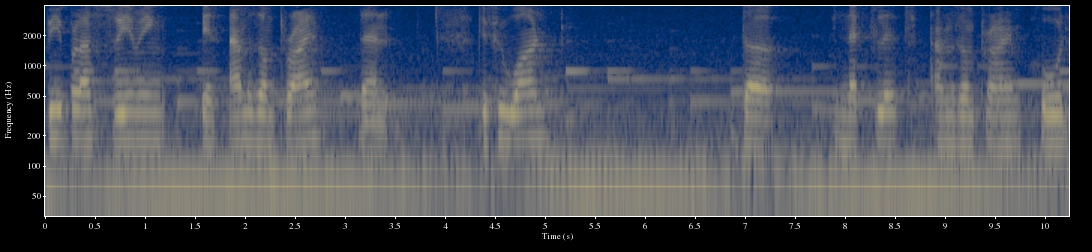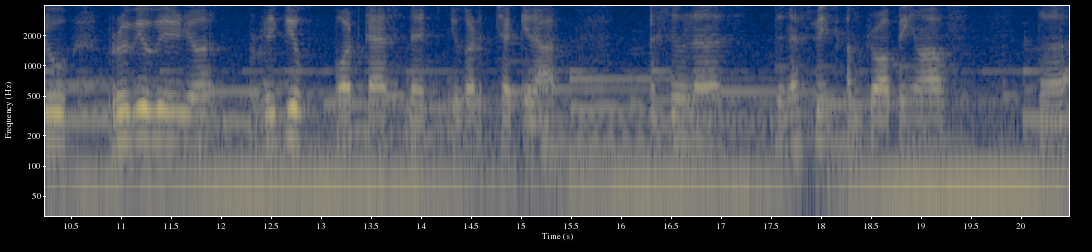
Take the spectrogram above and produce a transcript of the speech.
people are streaming in Amazon Prime? Then, if you want the Netflix, Amazon Prime, Hulu review video, review podcast, then you gotta check it out. As soon as the next week, I'm dropping off the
